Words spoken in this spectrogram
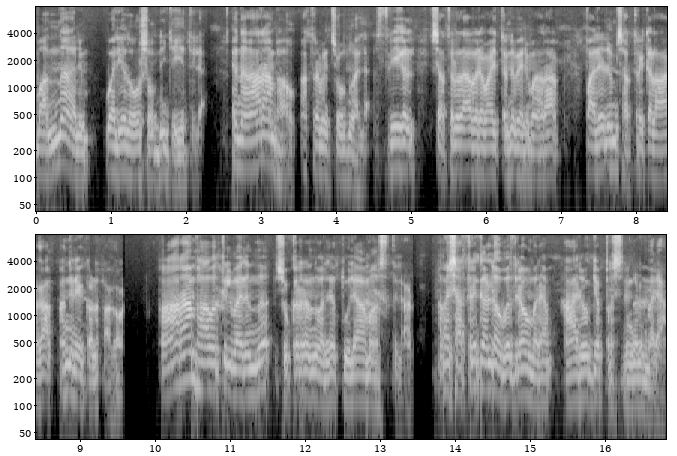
വന്നാലും വലിയ ദോഷമൊന്നും ചെയ്യത്തില്ല. എന്ന ആറാം ഭാവം അത്ര മെച്ചമൊന്നുമല്ല. സ്ത്രീകൾ ശത്രുതാപരമായി തന്നെ പെരുമാറാം. പലരും ശത്രുക്കളാകാം. അങ്ങനെയൊക്കെയുള്ള ഭാഗമാണ്. ആറാം ഭാവത്തിൽ വരുന്ന ശുക്രൻ എന്ന് പറഞ്ഞാൽ തുലാമാസത്തിലാണ്. അപ്പം ശത്രുക്കളുടെ ഉപദ്രവം വരാം. ആരോഗ്യ പ്രശ്നങ്ങളും വരാം.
